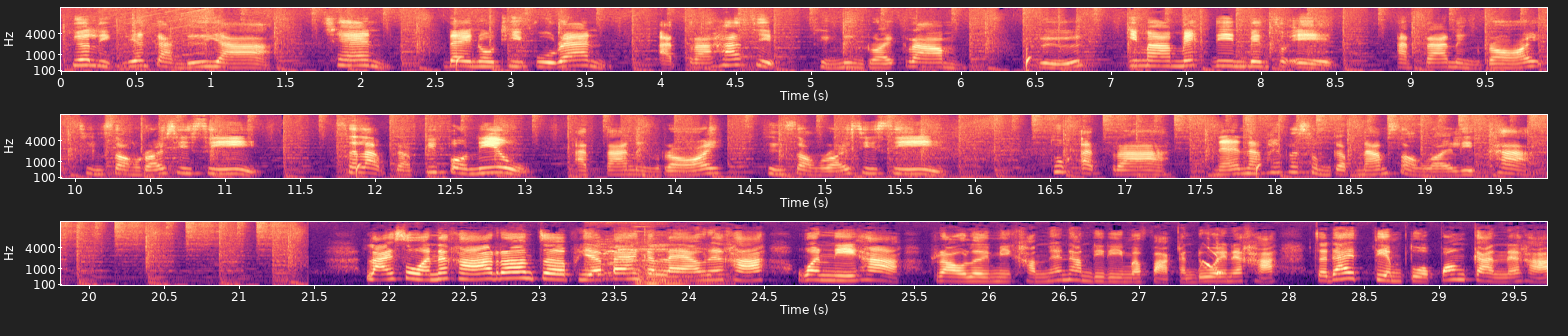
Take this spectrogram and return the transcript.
เพื่อหลีกเลี่ยงการดื้อยา เช่น dinotefuran อัตรา 50 ถึง 100 กรัม หรือ emamectin benzoate อัตรา 100 ถึง 200 ซีซี สลับกับฟิโฟนิล อัตรา 100 ถึง 200 ซีซี ทุกอัตราแนะนำให้ผสมกับน้ำ 200 ลิตรค่ะ หลายสวนนะคะ เริ่มเจอเพลี้ยแป้งกันแล้วนะคะ วันนี้ค่ะ เราเลยมีคำแนะนำดีๆมาฝากกันด้วยนะคะ จะได้เตรียมตัวป้องกันนะคะ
